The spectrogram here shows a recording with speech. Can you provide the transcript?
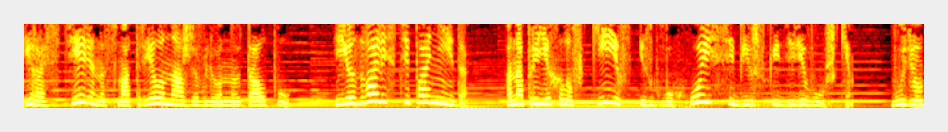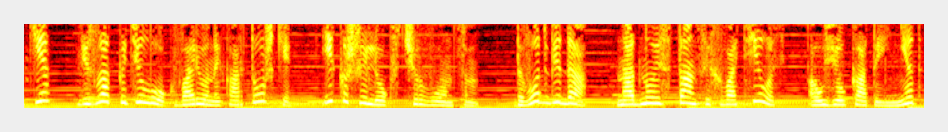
и растерянно смотрела на оживленную толпу. Ее звали Степанида. Она приехала в Киев из глухой сибирской деревушки. В узелке везла котелок вареной картошки и кошелек с червонцем. Да вот беда, на одной из станций хватилось, а узелка-то и нет.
